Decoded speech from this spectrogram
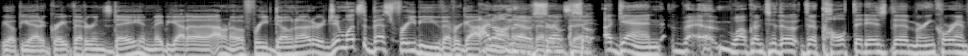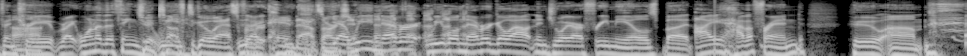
we hope you had a great Veterans Day and maybe got a, I don't know, a free donut or Jim. What's the best freebie you've ever gotten? I don't on know. So, Day? so again, uh, welcome to the the cult that is the Marine Corps Infantry. Right, one of the things Uh-huh. Too that we tough to go ask for Right. handouts, aren't yeah, you? we never, we will never go out and enjoy our free meals. But I have a friend who um,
